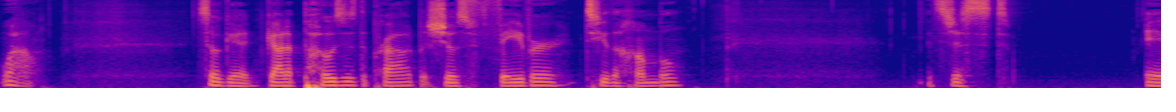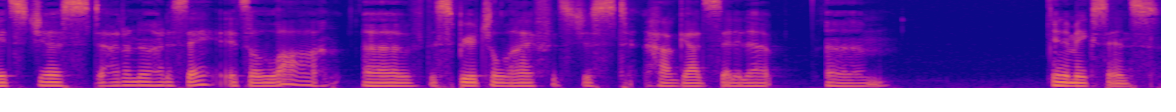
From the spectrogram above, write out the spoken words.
Wow. So good. God opposes the proud, but shows favor to the humble. It's just, it's just, I don't know how to say. It. It's a law of the spiritual life. It's just how God set it up. Um, and it makes sense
